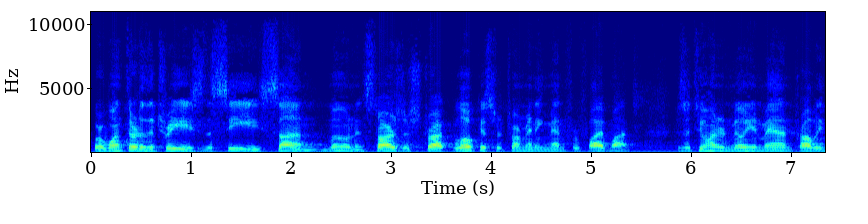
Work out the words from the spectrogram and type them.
where one third of the trees, the seas, sun, moon, and stars are struck. Locusts are tormenting men for five months. There's a 200 million man, probably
